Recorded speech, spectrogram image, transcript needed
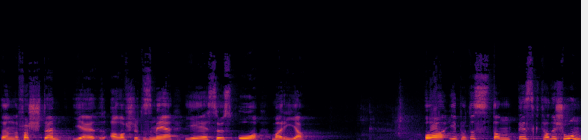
den første avsluttes med Jesus og Maria. Og i protestantisk tradisjon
